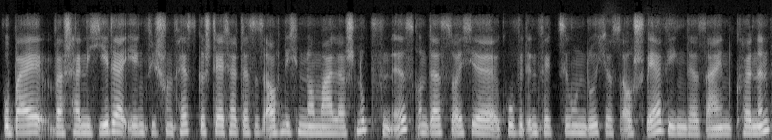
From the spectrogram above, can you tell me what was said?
wobei wahrscheinlich jeder irgendwie schon festgestellt hat, dass es auch nicht ein normaler Schnupfen ist und dass solche Covid-Infektionen durchaus auch schwerwiegender sein können.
